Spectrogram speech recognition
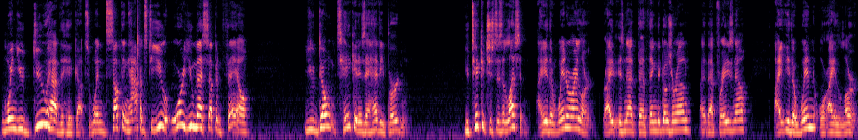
when you do have the hiccups, when something happens to you or you mess up and fail, you don't take it as a heavy burden. You take it just as a lesson. I either win or I learn, right? Isn't that the thing that goes around, right? that phrase now? I either win or I learn.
